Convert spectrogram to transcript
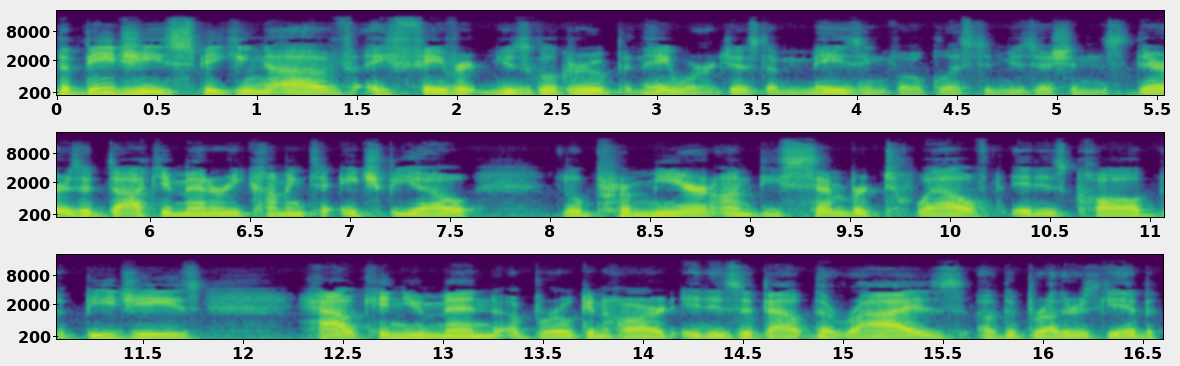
The Bee Gees, speaking of a favorite musical group, and they were just amazing vocalists and musicians. There is a documentary coming to HBO It'll premiere on December 12th. It is called The Bee Gees. How Can You Mend a Broken Heart? It is about the rise of the Brothers Gibb.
